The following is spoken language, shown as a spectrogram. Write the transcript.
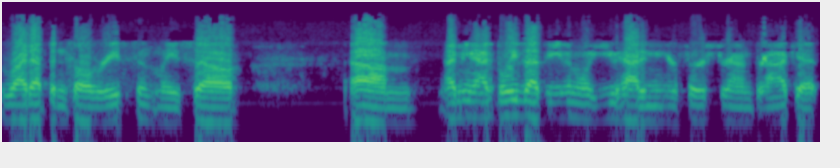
right up until recently. So, um, I mean, I believe that's even what you had in your first round bracket.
